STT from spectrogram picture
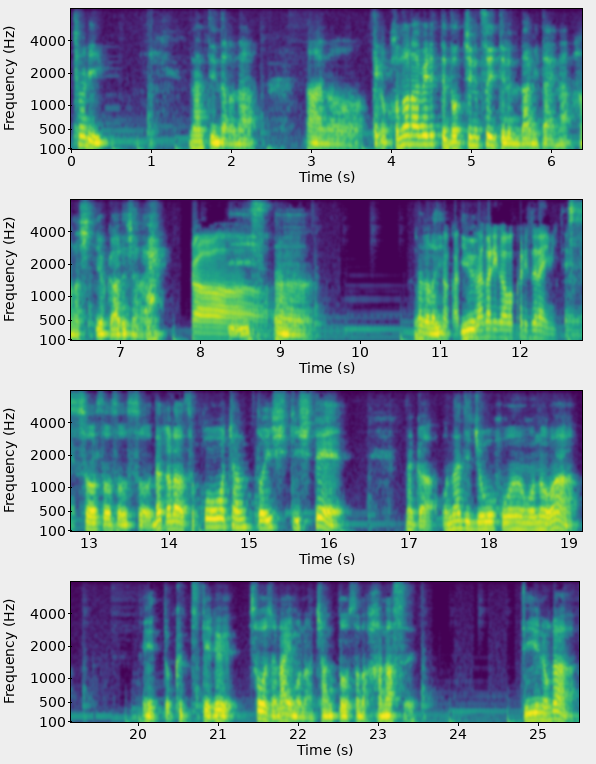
距離、なんて言うんだろうな。あの、結構このラベルってどっちについてるんだみたいな話ってよくあるじゃない？ああ。うん。だからなんか、つ言うなが分かりづらいみたいな。そうそうそうそう。だからそこをちゃんと意識して、なんか同じ情報のものは、えっと、くっつける。そうじゃないものはちゃんとその話す。っていうのが、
